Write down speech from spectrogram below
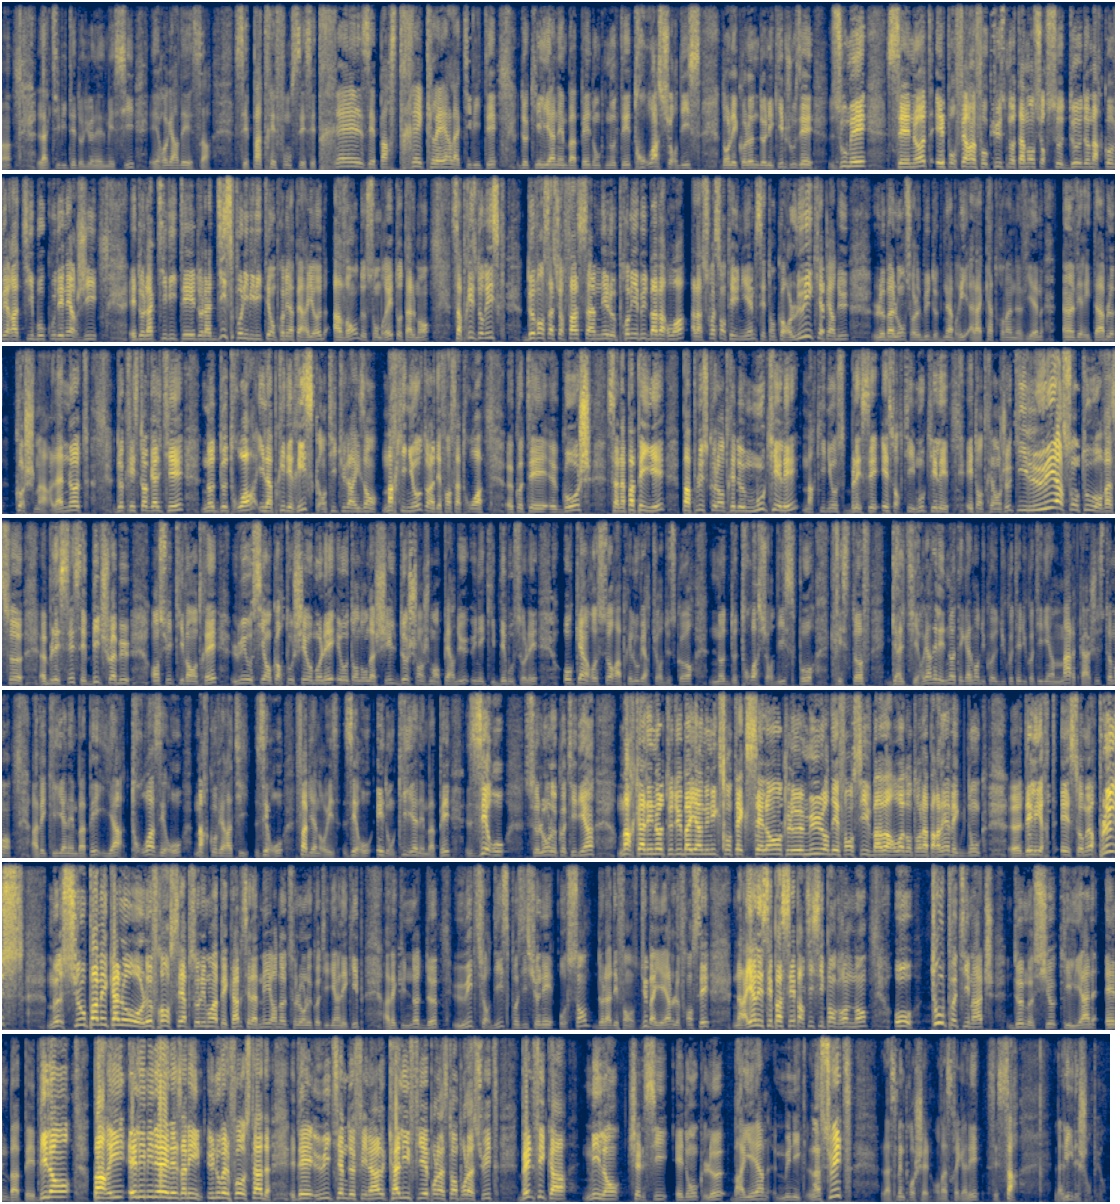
l'activité de Lionel Messi. Et regardez ça, c'est pas très foncé, c'est très éparse, très clair l'activité de Kylian Mbappé, donc noté 3 sur 10 dans les colonnes de l'équipe. Je vous ai zoomé ces notes et pour faire un focus notamment sur ce 2 de Marco Verratti, beaucoup d'énergie et de l'activité, de la disponibilité en première période avant de sombrer totalement. Sa prise de risque devant sa surface a amené le premier but bavarois à la 61e. C'est encore lui qui a perdu le ballon sur le but de Gnabry à la 89e. Un véritable cauchemar. La note de Christophe Galtier, note de 3. Il a pris des risques en titularisant Marquinhos dans la défense à 3 euh, côté euh, gauche. Ça n'a pas payé. Pas plus que l'entrée de Moukielé. Marquinhos blessé est sorti. Moukielé est entré en jeu. Qui lui à son tour va se euh, blesser. C'est Bichwabu ensuite qui va entrer. Lui aussi encore touché au mollet et au tendon d'Achille. Deux changements perdus. Une équipe déboussolée. Aucun ressort après l'ouverture du score. Note de 3 sur 10 pour Christophe Galtier. Regardez les notes également du, du côté du quotidien Marca, justement, avec Kylian Mbappé. Il y a 3-0. Marco Verratti, 0. Fabien Ruiz, 0. Et donc Kylian Mbappé, 0. Selon le quotidien Marca, les notes du Bayern Munich sont excellentes. Le mur défensif bavarois dont on a parlé avec donc euh, Delirte et Sommer. Plus Monsieur Pamecano, le français absolument impeccable. C'est la meilleure note selon le quotidien L'équipe, avec une note de 8 sur 10, positionné au centre de la défense du Bayern. Le français n'a rien laissé passer, participant grandement au tout petit match de Monsieur Kylian Mbappé. Bilan, Paris éliminé les amis, une nouvelle fois au stade des huitièmes de finale, qualifié pour l'instant pour la suite, Benfica, Milan, Chelsea et donc le Bayern Munich. La suite, la semaine prochaine, on va se régaler, c'est ça, la Ligue des Champions.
